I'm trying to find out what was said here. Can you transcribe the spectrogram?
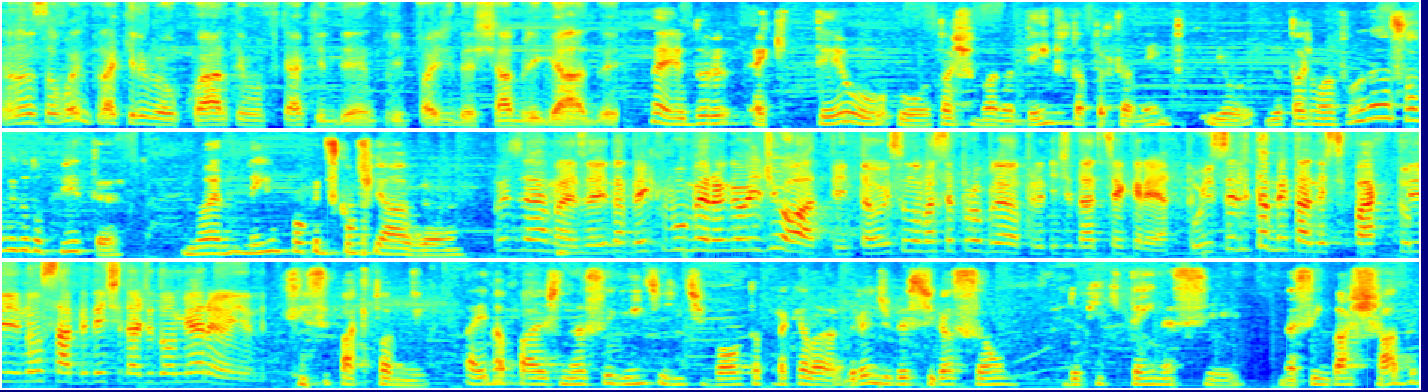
não, não, eu só vou entrar aqui no meu quarto e vou ficar aqui dentro. E pode deixar, obrigado. É, e o duro é que ter o, o Toshimana dentro do apartamento e o, e o Toshimana falando, não, eu sou amigo do Peter. Não é nem um pouco desconfiável, né? Pois é, mas ainda bem que o Boomerang é um idiota, então isso não vai ser problema pra identidade secreta. Por isso ele também tá nesse pacto e não sabe a identidade do Homem-Aranha. esse pacto amigo. Aí na página seguinte a gente volta para aquela grande investigação do que, que tem nesse, nessa embaixada.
